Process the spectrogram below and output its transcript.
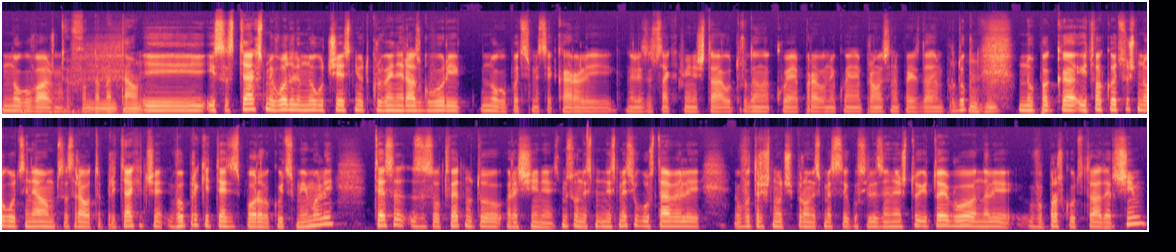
много важно. Това е фундаментално. И, и с тях сме водили много честни, откровени разговори. Много пъти сме се карали нали, за всякакви неща от рода на кое е правилно и кое не е правилно да се направи с даден продукт. Мгм. Но пък и това, което също много оценявам с работа при тях е, че въпреки тези спорове, които сме имали, те са за съответното решение. В смисъл, не, сме- не сме си го оставили вътрешно, че първо не сме се съгласили за нещо и то е било нали, въпрос, който трябва да решим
